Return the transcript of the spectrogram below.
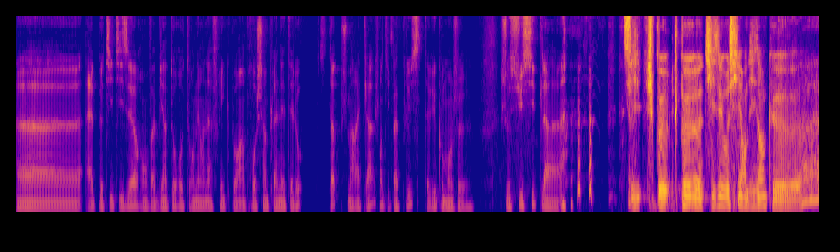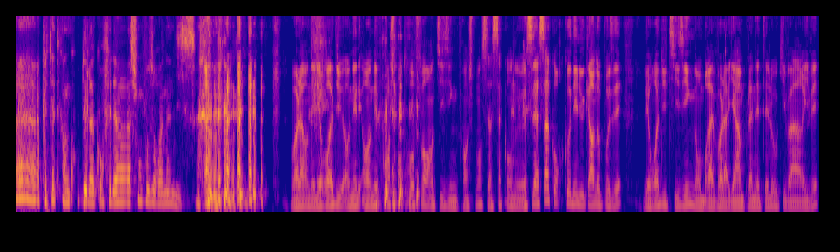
Euh, petit teaser, on va bientôt retourner en Afrique pour un prochain Planète Hello. Stop, je m'arrête là, j'en dis pas plus. T'as vu comment je suscite la. Si, je peux, je peux teaser aussi en disant que ah, peut-être qu'en Coupe de la Confédération, vous aurez un indice. Voilà, on est les rois du, on est, on est franchement trop fort en teasing. Franchement, c'est à ça qu'on, qu'on reconnaît Lucarne opposé, les rois du teasing. Donc bref, voilà, il y a un Planète Hello qui va arriver,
